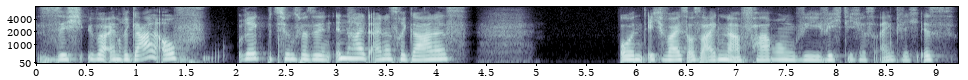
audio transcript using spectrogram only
sich über ein Regal aufregt, beziehungsweise den Inhalt eines Regales. Und ich weiß aus eigener Erfahrung, wie wichtig es eigentlich ist,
